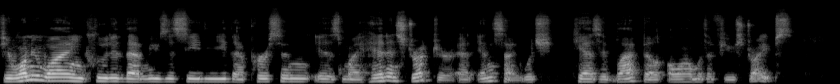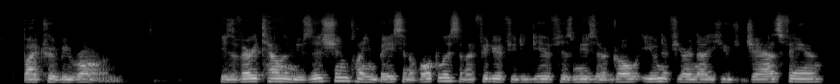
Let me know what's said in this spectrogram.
If you're wondering why I included that music CD, that person is my head instructor at Insight, which he has a black belt along with a few stripes. But I could be wrong. He's a very talented musician, playing bass and a vocalist, and I figure if you give his music a go, even if you're not a huge jazz fan,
